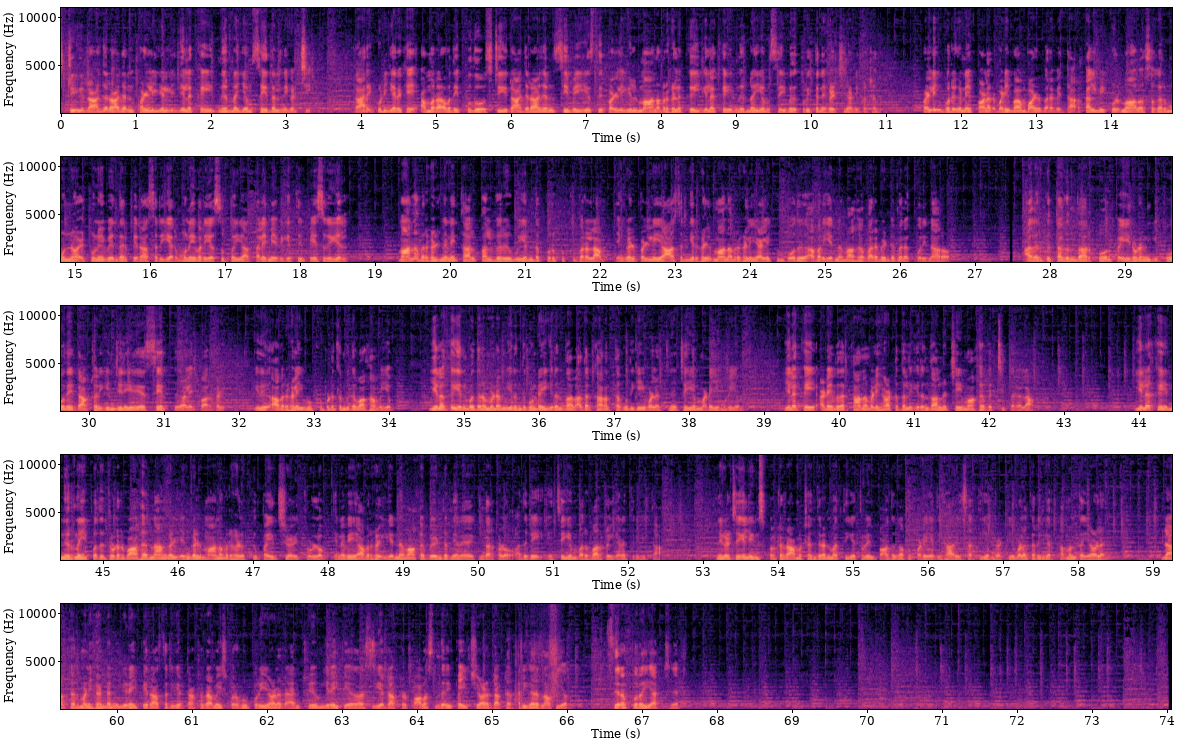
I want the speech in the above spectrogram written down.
ஸ்ரீ ராஜராஜன் பள்ளியில் இலக்கை நிர்ணயம் செய்தல் நிகழ்ச்சி. காரைக்குடி அருகே அமராவதி புது ஸ்ரீ ராஜராஜன் சிபிஎஸ்சி பள்ளியில் மாணவர்களுக்கு இலக்கை நிர்ணயம் செய்வது குறித்த நிகழ்ச்சி நடைபெற்றது. பள்ளி ஒருங்கிணைப்பாளர் வடிபாம்பாள் வரவேற்றார். கல்வி குழும ஆலோசகர் முன்னாள் துணைவேந்தர் பேராசிரியர் முனைவர் எஸ் சுப்பையா தலைமை வகித்து பேசுகையில் மாணவர்கள் நினைத்தால் பல்வேறு உயர்ந்த பொறுப்புக்கு வரலாம். எங்கள் பள்ளி ஆசிரியர்கள் மாணவர்களை அழைக்கும் போது அவர் என்னவாக வர வேண்டும் என கூறினாரோ அதற்கு தகுந்தாற்போல் பெயருடன் இப்போதே டாக்டர் இன்ஜினியரை சேர்த்து அழைப்பார்கள். இது அவர்களை ஊக்கப்படுத்தும் விதமாக அமையும். இலக்கு என்பது நம்மிடம் இருந்து கொண்டே இருந்தால் அதற்கான தகுதியை வளர்த்து நிச்சயம் அடைய முடியும். இலக்கை அடைவதற்கான வழிகாட்டுதல் இருந்தால் நிச்சயமாக வெற்றி பெறலாம். இலக்கை நிர்ணயிப்பது தொடர்பாக நாங்கள் எங்கள் மாணவர்களுக்கு பயிற்சி அளித்துள்ளோம். எனவே அவர்கள் என்னவாக வேண்டும் என நினைக்கின்றார்களோ அதுவே நிச்சயம் வருவார்கள் என தெரிவித்தார். நிகழ்ச்சியில் இன்ஸ்பெக்டர் ராமச்சந்திரன் மத்திய தொழில் பாதுகாப்பு படை அதிகாரி சத்தியம் ரெட்டி வழக்கறிஞர் கமல் தயாளன். டாக்டர் மணிகண்டன் இணை பேராசிரியர் டாக்டர் ரமேஷ் பிரபு பொறியாளர் ஆண்ட்ரியூ இணை பேராசிரியர் டாக்டர் பாலசுந்தரி பயிற்சியாளர் டாக்டர் ஹரிகரன் ஆகியோர். சிறப்புரையாற்றினர்.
